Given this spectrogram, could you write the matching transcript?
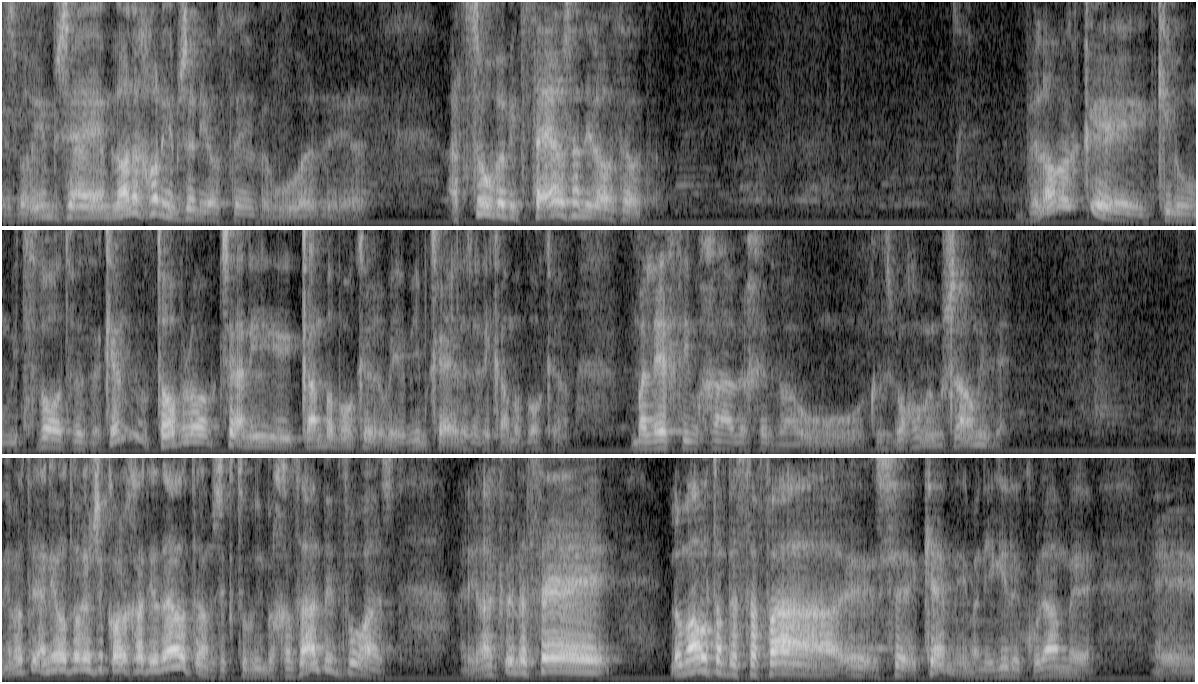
יש דברים שהם לא נכונים שאני עושה, והוא אה, עצוב ומצטער שאני לא עושה אותם. ולא רק אה, כאילו מצוות וזה, כן, טוב לו כשאני קם בבוקר, בימים כאלה שאני קם בבוקר, מלא שמחה וחדווה, הוא, הקדוש ברוך הוא מאושר מזה. אני אמרתי, אני אומר דברים שכל אחד יודע אותם, שכתובים בחז"ל במפורש. אני רק מנסה לומר אותם בשפה אה, שכן, אם אני אגיד לכולם, אה, אה,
